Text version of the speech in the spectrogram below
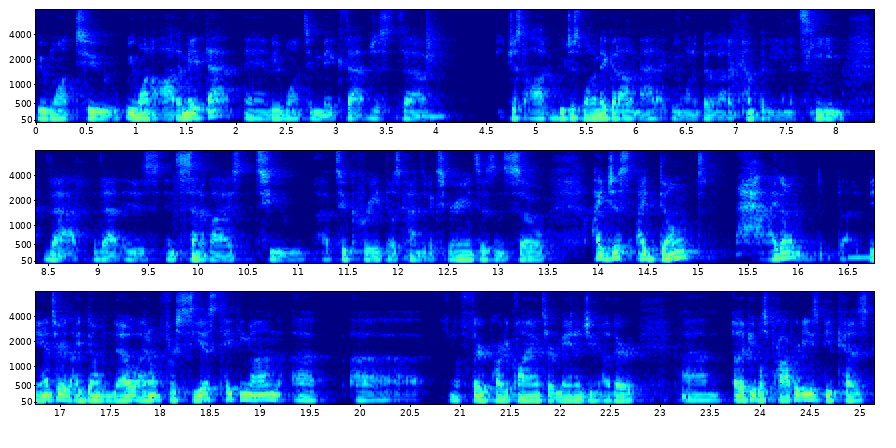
we want to we want to automate that and we want to make that just uh, just we just want to make it automatic. We want to build out a company and a team that that is incentivized to uh, to create those kinds of experiences. And so i just i don't i don't the answer is i don't know. I don't foresee us taking on uh, uh you know third party clients or managing other um, other people's properties because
